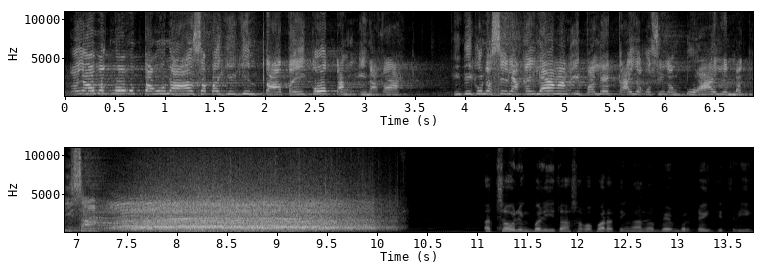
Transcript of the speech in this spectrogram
Kaya wag mo akong pangunahan sa pagiging tatay ko, tang ina ka. Hindi ko na sila kailangang ibalik, kaya ko silang buhayin mag-isa. At sa uling balita sa paparating na November 23,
